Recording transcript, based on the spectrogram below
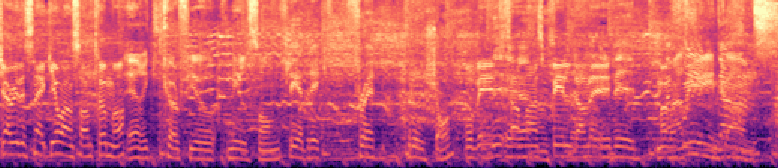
Jerry the Snake Johansson, trummor. Erik Curfew Nilsson. Fredrik Fred Brorsson. Och vi tillsammans bildar vi vi Machine Guns.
